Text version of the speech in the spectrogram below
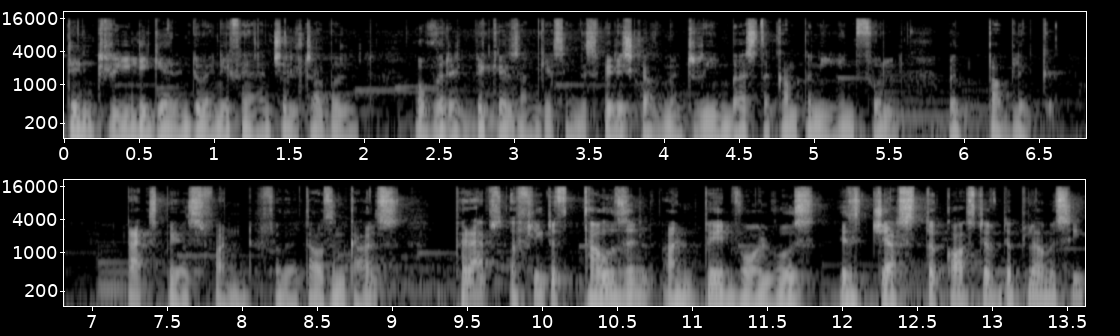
didn't really get into any financial trouble over it because I'm guessing the Swedish government reimbursed the company in full with public taxpayers' fund for the thousand cars. Perhaps a fleet of thousand unpaid Volvos is just the cost of diplomacy.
